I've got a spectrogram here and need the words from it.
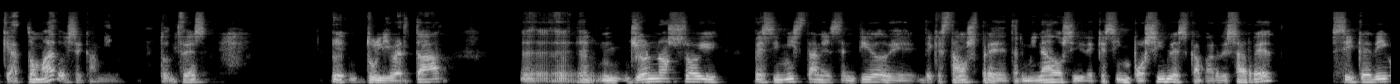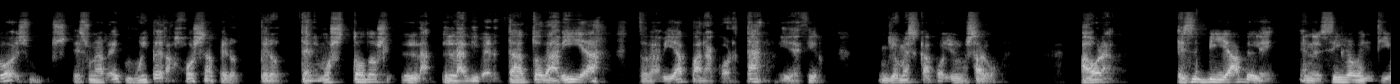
que ha tomado ese camino. Entonces, eh, tu libertad eh, yo no soy pesimista en el sentido de, que estamos predeterminados y de que es imposible escapar de esa red. Sí que digo, es, es una red muy pegajosa, pero, pero tenemos todos la, la, libertad todavía, todavía para cortar y decir, yo me escapo, yo no salgo. Ahora, ¿es viable en el siglo XXI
